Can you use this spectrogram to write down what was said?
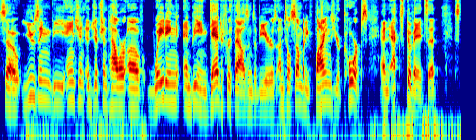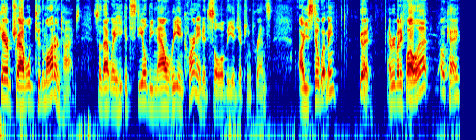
So, using the ancient Egyptian power of waiting and being dead for thousands of years until somebody finds your corpse and excavates it, Scarab traveled to the modern times. So that way he could steal the now reincarnated soul of the Egyptian prince. Are you still with me? Good. Everybody follow that? Okay,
